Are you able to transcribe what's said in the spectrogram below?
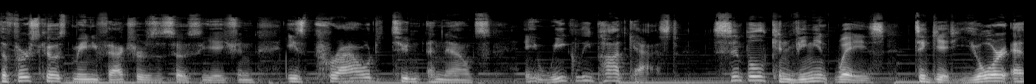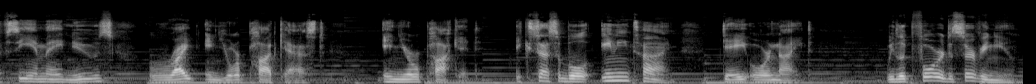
The First Coast Manufacturers Association is proud to announce a weekly podcast. Simple, convenient ways to get your FCMA news right in your podcast, in your pocket, accessible anytime, day or night. We look forward to serving you.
